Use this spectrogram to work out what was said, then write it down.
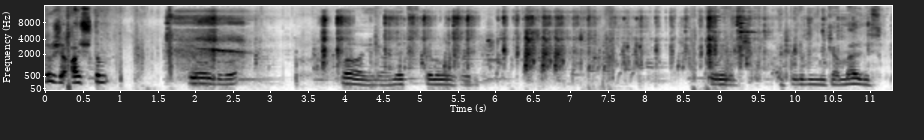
Dur şey açtım. Ne oldu bu? Ay ya net canım olsaydı. Bu benim. Aşırı bir mükemmel bir sıkıntı.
